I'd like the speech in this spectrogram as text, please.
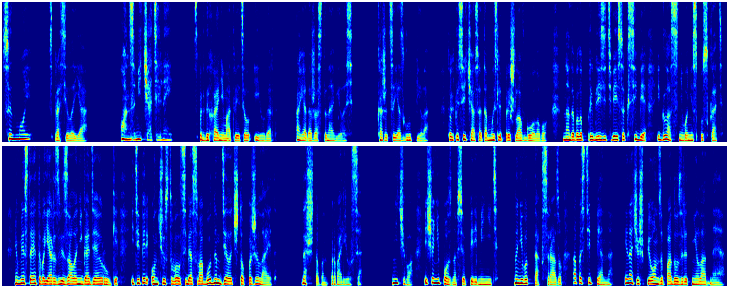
сын мой?» — спросила я. «Он замечательный», — с придыханием ответил Илверт, а я даже остановилась. Кажется, я сглупила. Только сейчас эта мысль пришла в голову. Надо было приблизить Вейса к себе и глаз с него не спускать. Вместо этого я развязала негодяю руки, и теперь он чувствовал себя свободным делать, что пожелает. Да чтоб он провалился. Ничего, еще не поздно все переменить. Но не вот так сразу, а постепенно, иначе шпион заподозрит неладное.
